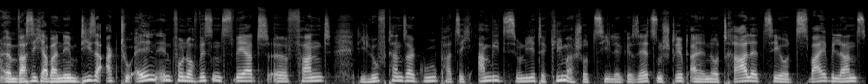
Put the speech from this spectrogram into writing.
Ähm, was ich aber neben dieser aktuellen Info noch wissenswert äh, fand, die Lufthansa Group hat sich ambitionierte Klimaschutzziele gesetzt und strebt eine neutrale CO2-Bilanz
